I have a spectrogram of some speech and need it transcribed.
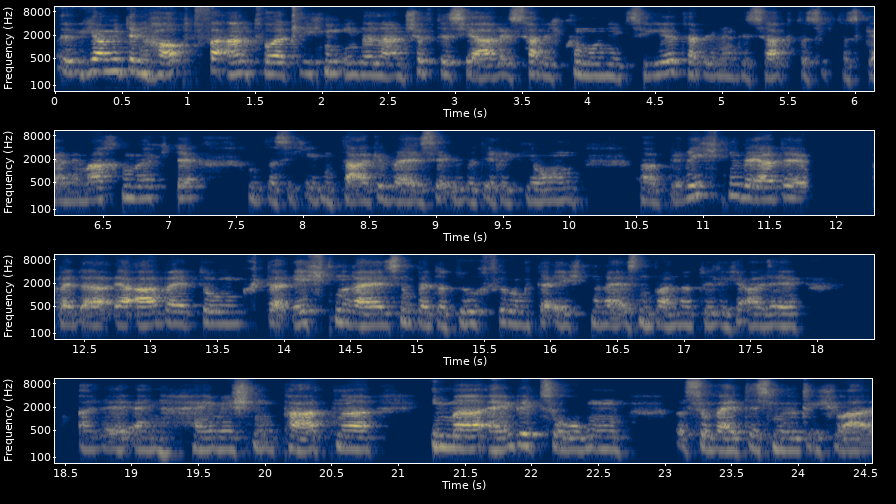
Äh, ja, mit den Hauptverantwortlichen in der Landschaft des Jahres habe ich kommuniziert, habe ihnen gesagt, dass ich das gerne machen möchte und dass ich eben tageweise über die Region äh, berichten werde. Bei der Erarbeitung der echten Reisen, bei der Durchführung der echten Reisen waren natürlich alle, alle einheimischen Partner immer einbezogen, soweit es möglich war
